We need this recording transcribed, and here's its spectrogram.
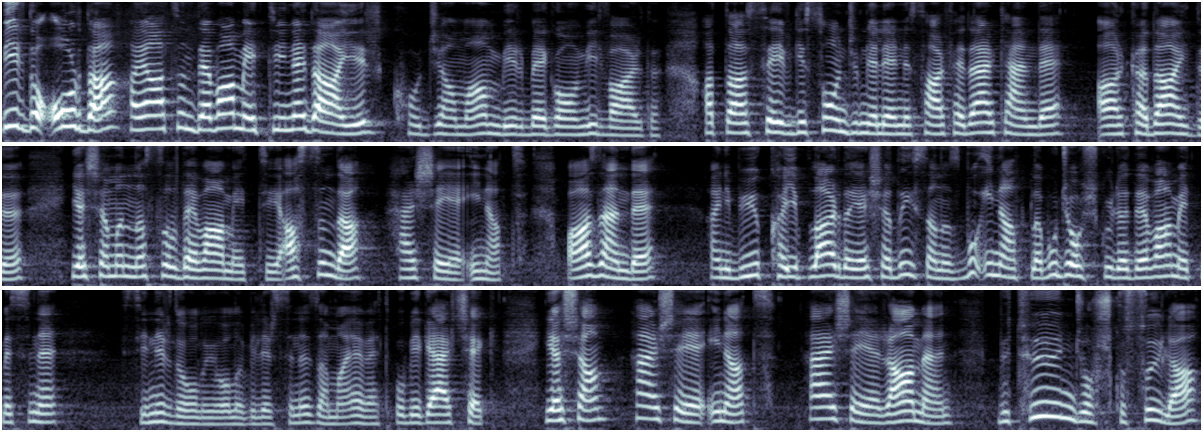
Bir de orada hayatın devam ettiğine dair kocaman bir begonvil vardı. Hatta Sevgi son cümlelerini sarf ederken de arkadaydı. Yaşamın nasıl devam ettiği aslında her şeye inat. Bazen de hani büyük kayıplar da yaşadıysanız bu inatla bu coşkuyla devam etmesine sinir de oluyor olabilirsiniz ama evet bu bir gerçek. Yaşam her şeye inat, her şeye rağmen bütün coşkusuyla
